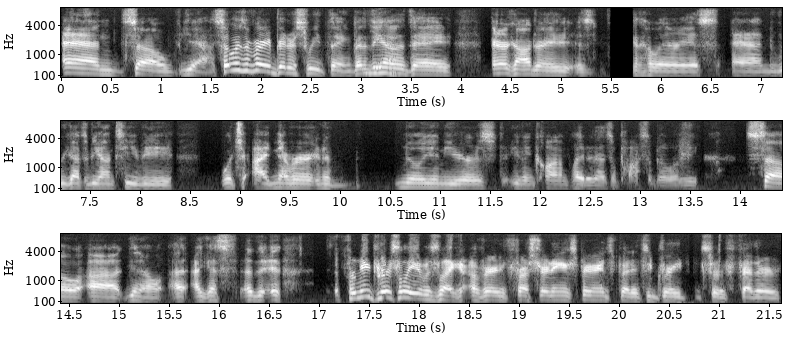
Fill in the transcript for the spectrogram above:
And so yeah, so it was a very bittersweet thing. But at the Yeah. end of the day, Eric Andre is hilarious, and we got to be on TV, which I never in a million years even contemplated as a possibility. So, uh, you know, I, I guess uh, it, for me personally, it was like a very frustrating experience, but it's a great sort of feather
